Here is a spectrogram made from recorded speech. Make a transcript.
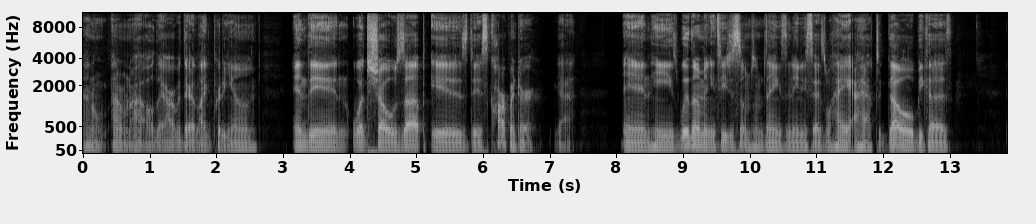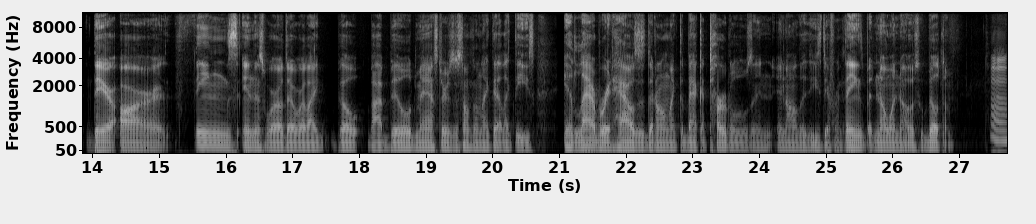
I don't, I don't know how old they are, but they're like pretty young. And then what shows up is this carpenter guy and he's with them and he teaches them some things and then he says well hey i have to go because there are things in this world that were like built by build masters or something like that like these elaborate houses that are on like the back of turtles and and all of these different things but no one knows who built them hmm.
